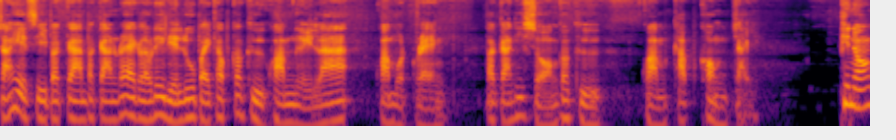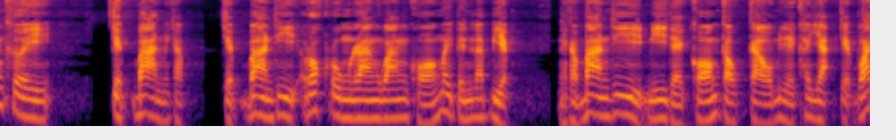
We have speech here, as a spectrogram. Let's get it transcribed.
สาเหตุ 4 ประการประการแรกเราได้เรียนรู้ไปครับ ก็คือความเหนื่อยล้าความหมดแรง ประการที่สองก็คือ ความคับข้องใจ พี่น้องเคยเก็บบ้านไหมครับ เก็บบ้านที่รกรุงรังวางของไม่เป็นระเบียบนะครับ บ้านที่มีแต่ของเก่าๆมีแต่ขยะเก็บไว้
